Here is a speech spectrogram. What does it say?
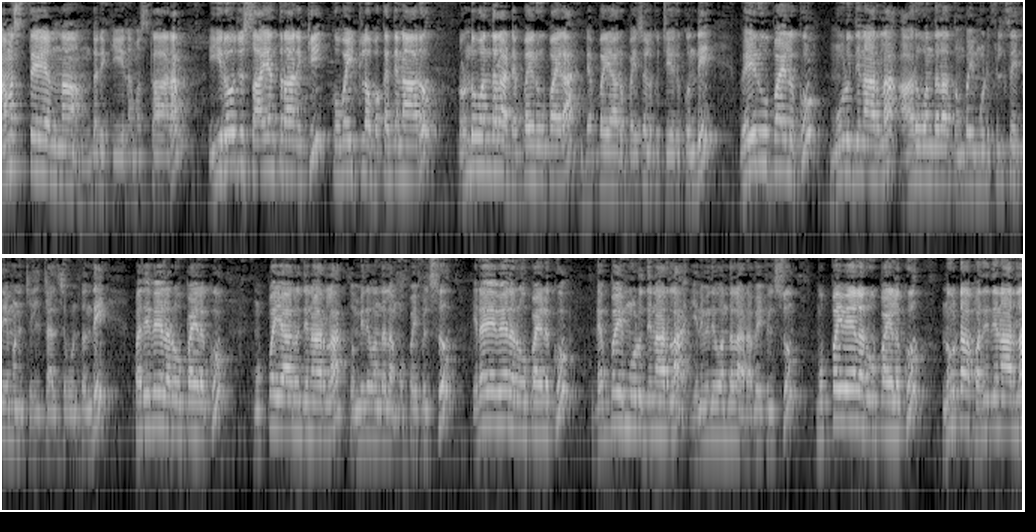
నమస్తే అన్న అందరికీ నమస్కారం. ఈరోజు సాయంత్రానికి కువైట్లో ఒక దినారు రెండు వందల డెబ్బై రూపాయల డెబ్బై ఆరు పైసలకు చేరుకుంది. వెయ్యి రూపాయలకు మూడు దినారుల ఆరు వందల తొంభై మూడు ఫిల్స్ అయితే మనం చెల్లించాల్సి ఉంటుంది. పదివేల రూపాయలకు ముప్పై ఆరు దినారుల తొమ్మిది వందల ముప్పై ఫిల్స్ ఇరవై వేల రూపాయలకు డెబ్బై మూడు దినారుల ఎనిమిది వందల అరవై ఫిల్స్ ముప్పై వేల రూపాయలకు నూట పది దినార్ల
